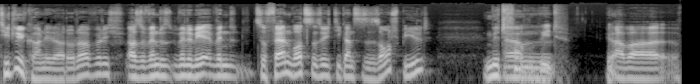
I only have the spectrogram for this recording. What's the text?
Titelkandidat, oder? Würde ich. Also, wenn du, wenn du, mehr- wenn, sofern Watson natürlich die ganze Saison spielt. Mit Ähm, Favorit. Ja. Aber,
